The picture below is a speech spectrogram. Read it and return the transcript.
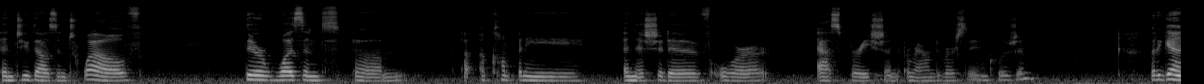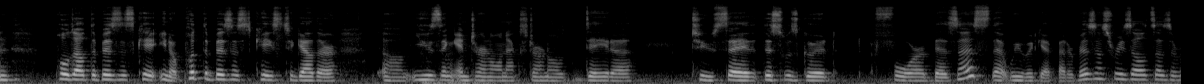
in 2012, there wasn't um, a, company initiative or aspiration around diversity and inclusion. But again, pulled out the business case, you know, put the business case together um, using internal and external data to say that this was good for business, that we would get better business results as a,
